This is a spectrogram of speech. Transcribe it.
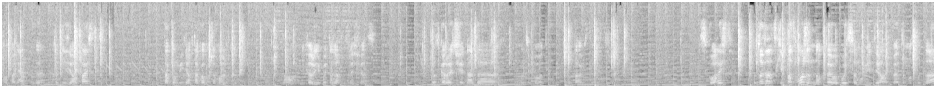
Ну, понятно, да? Тут нельзя упасть. В таком виде, а в таком уже можно. Но никто же не будет назад возвращаться. Тут, короче, надо, ну, типа, вот, вот так сделать. Скорость. Вот тут этот скип возможен, но кто его будет сам уметь делать, поэтому сюда.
